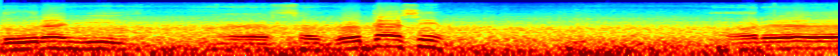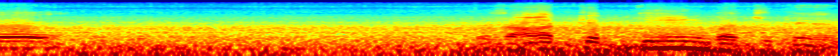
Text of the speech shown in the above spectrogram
दूर हैं जी सरगोदा से। और, रात के तीन बज चुके हैं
